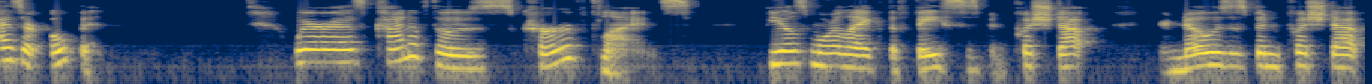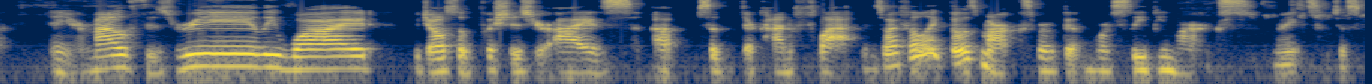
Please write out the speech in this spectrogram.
eyes are open. Whereas kind of those curved lines feels more like the face has been pushed up, your nose has been pushed up, and your mouth is really wide, which also pushes your eyes up so that they're kind of flat. And so I felt like those marks were a bit more sleepy marks, right? So just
